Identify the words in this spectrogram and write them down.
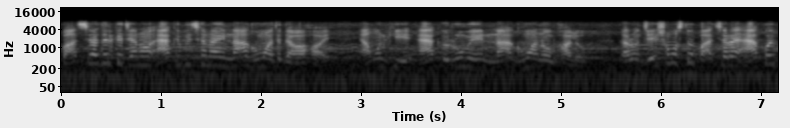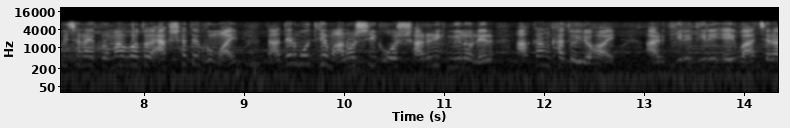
বাচ্চাদেরকে যেন এক বিছানায় না ঘুমাতে দেওয়া হয়। এমনকি এক রুমে না ঘুমানো ভালো। কারণ যে সমস্ত বাচ্চারা একই বিছানায় ক্রমাগত একসাথে ঘুমায়, তাদের মধ্যে মানসিক ও শারীরিক মিলনের আকাঙ্ক্ষা তৈরি হয়। আর ধীরে ধীরে এই বাচ্চারা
